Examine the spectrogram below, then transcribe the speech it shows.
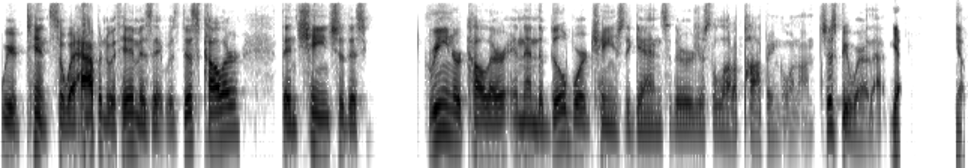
weird tint. So what happened with him is it was this color then changed to this greener color and then the billboard changed again. So there was just a lot of popping going on. Just be aware of that. Yep. Yep.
